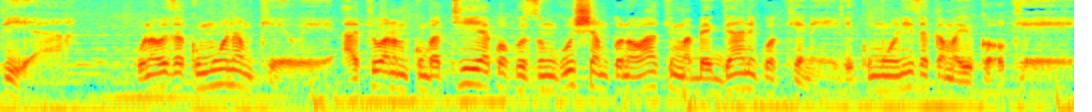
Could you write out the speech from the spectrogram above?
Pia, unaweza kumuona mkewe, akiwa anamkumbatia kwa kuzungusha mkono wake mabegani kwa Kennedy kumuuliza kama yuko okay.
